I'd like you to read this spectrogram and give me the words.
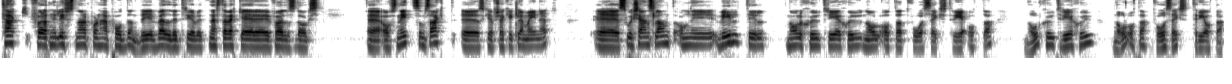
tack för att ni lyssnar på den här podden. Det är väldigt trevligt. Nästa vecka är det födelsedagsavsnitt eh, som sagt. Eh, ska jag försöka klämma in ett. Eh, Swisha en slant om ni vill till 0737 082638 0737 082638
